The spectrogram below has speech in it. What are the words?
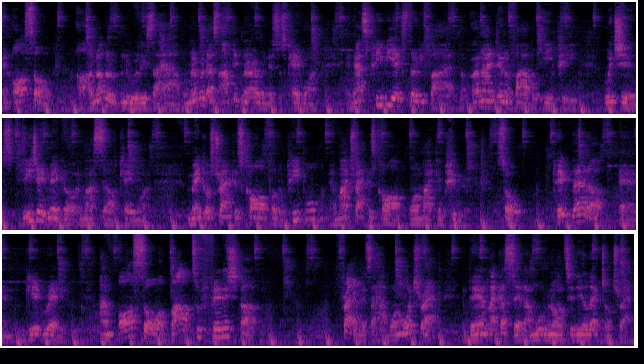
And also, uh, another new release I have. Remember, that's Optic Nerve, and this is K1. And that's PBX 35, the unidentifiable EP, which is DJ Maaco and myself, K1. Maaco's track is called For the People, and my track is called On My Computer. So pick that up and get ready. I'm also about to finish up Fragments. I have one more track, and then, like I said, I'm moving on to the electro track.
